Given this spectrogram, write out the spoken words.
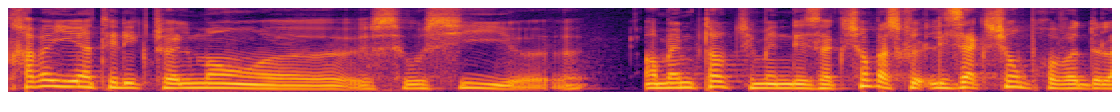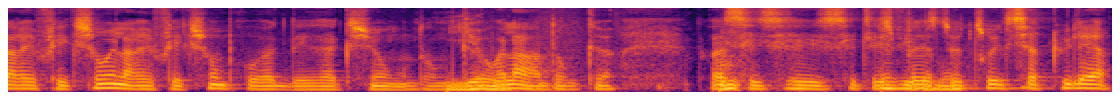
travailler intellectuellement, c'est aussi en même temps que tu mènes des actions, parce que les actions provoquent de la réflexion et la réflexion provoque des actions. Donc Yo. voilà, donc euh, Mm. c'est cette espèce Évidemment. de truc circulaire.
